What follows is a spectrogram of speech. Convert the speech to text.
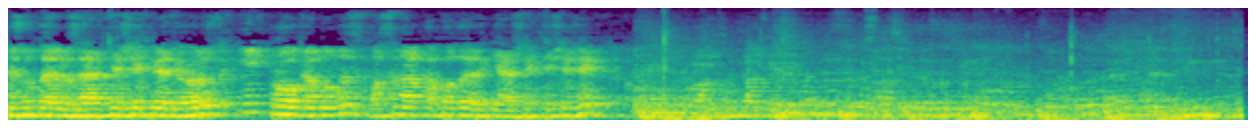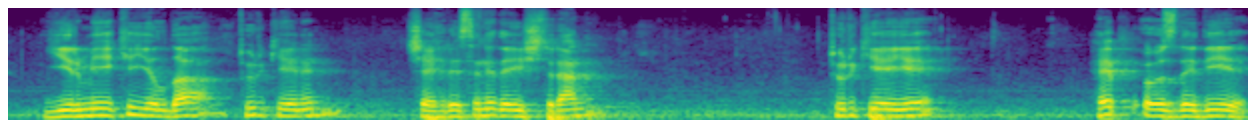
Mensuplarımıza teşekkür ediyoruz. İlk programımız basına kapalı gerçekleşecek. Hı. 22 yılda Türkiye'nin çehresini değiştiren, Türkiye'yi hep özlediği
